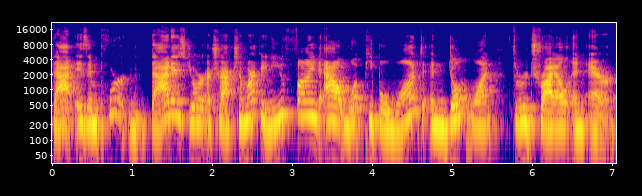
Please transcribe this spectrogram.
that is important. That is your attraction marketing. You find out what people want and don't want through trial and error,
